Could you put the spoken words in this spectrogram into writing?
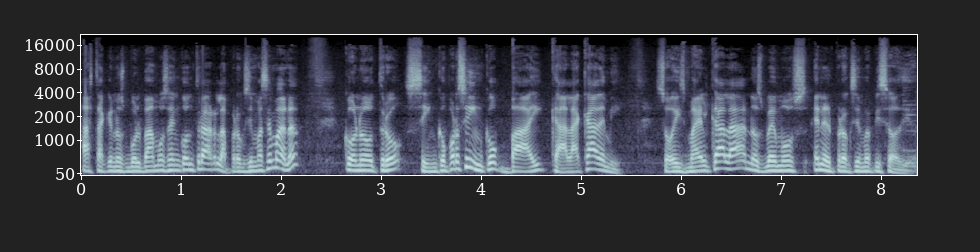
hasta que nos volvamos a encontrar la próxima semana con otro 5x5 by Kala Academy. Soy Ismael Cala, nos vemos en el próximo episodio.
